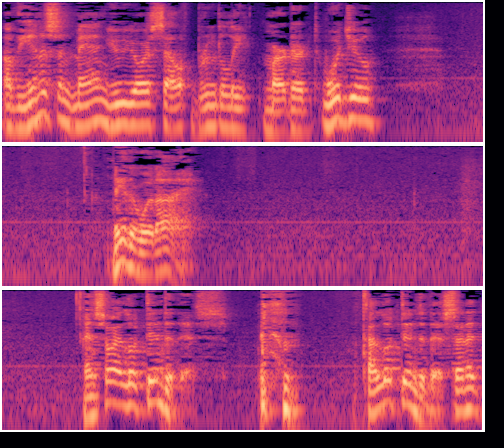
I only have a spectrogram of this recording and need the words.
of the innocent man you yourself brutally murdered? Would you? Neither would I. And so I looked into this. I looked into this, and it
